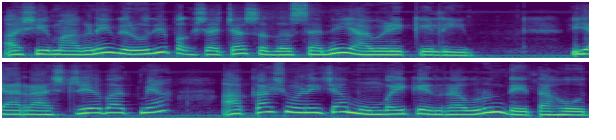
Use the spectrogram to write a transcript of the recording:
अशी मागणी विरोधी पक्षाच्या सदस्यांनी यावेळी केली. या राष्ट्रीय बातम्या आकाशवाणीच्या मुंबई केंद्रावरून देत आहोत.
